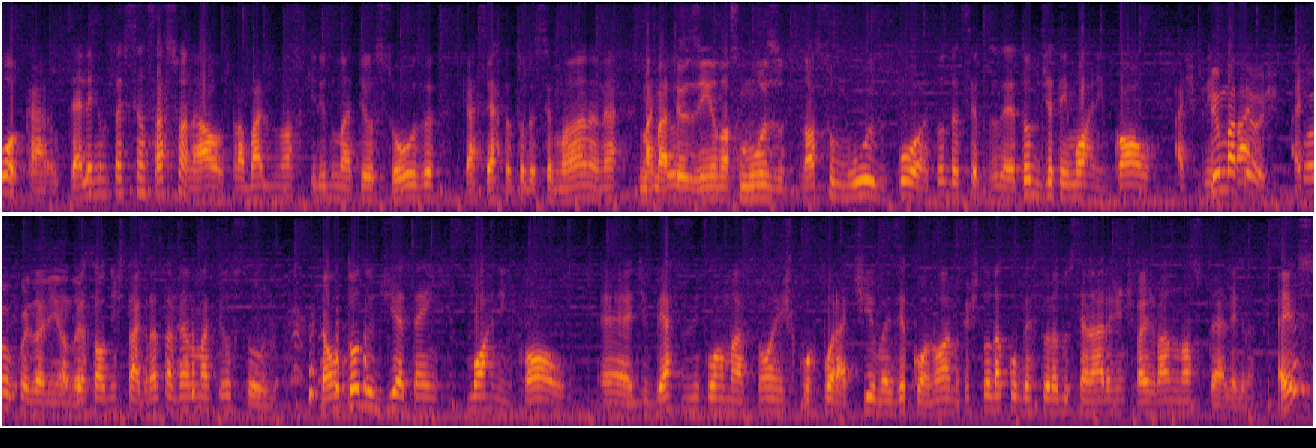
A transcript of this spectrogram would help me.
Pô, cara, o Telegram tá sensacional. O trabalho do nosso querido Matheus Souza, que acerta toda semana, né? Mateuzinho, nosso muso. Nosso muso, pô, toda, é, todo dia tem morning call. As Viu, Matheus? as Pô, coisa O linda. pessoal do Instagram tá vendo o Matheus Souza. Então todo dia tem morning call, é, diversas informações corporativas, econômicas, toda a cobertura do cenário a gente faz lá no nosso Telegram. É isso?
